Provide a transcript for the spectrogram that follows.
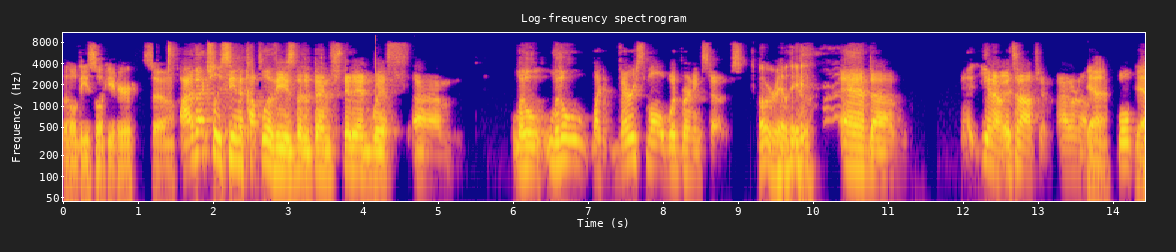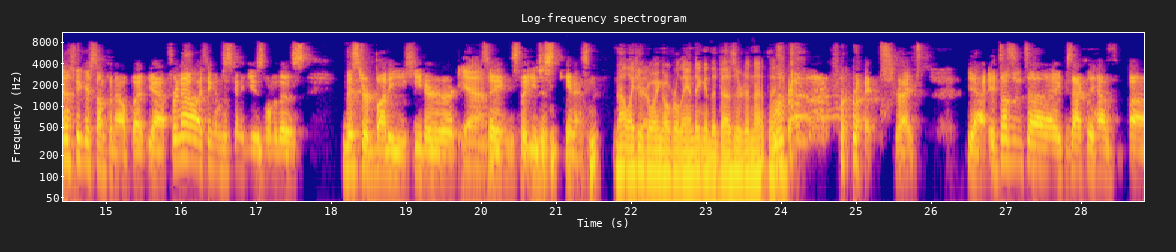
little diesel heater. So I've actually seen a couple of these that have been fitted with, um, little, little, like very small wood burning stoves. oh really? And, um, you know, it's an option. I don't know. yeah, We'll Yeah. we'll figure something out. But yeah, for now, I think I'm just going to use one of those Mister Buddy heater yeah, things that you just you know. Not like Yeah. you're going overlanding in the desert in that thing. right, right. Yeah, it doesn't uh, exactly have uh,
